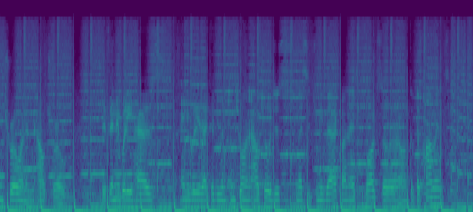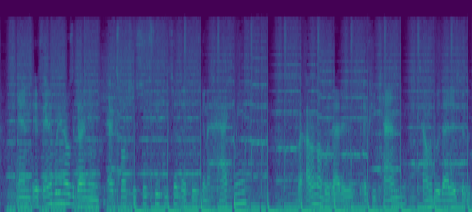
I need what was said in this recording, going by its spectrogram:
intro and an outro. If anybody has anybody that could do an intro and outro, just message me back on Xbox or on the comments. And if anybody knows a guy named Xbox 360, he said that he was gonna hack me, but I don't know who that is. If you can, tell me who that is, because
